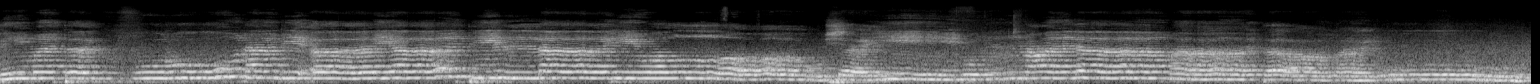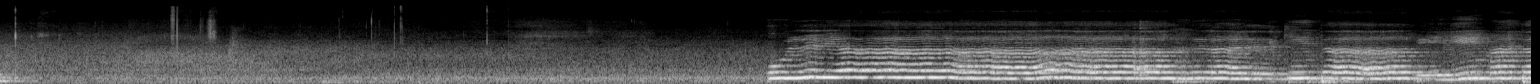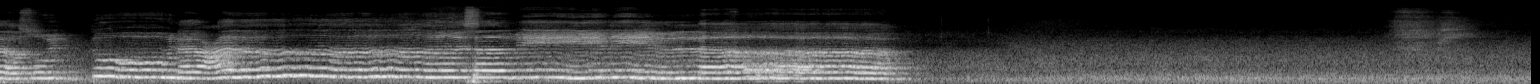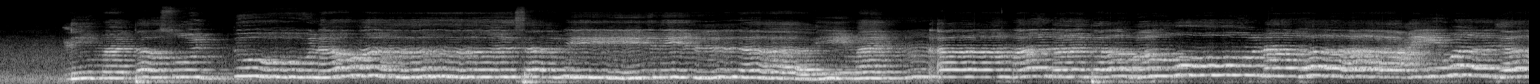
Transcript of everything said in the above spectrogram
لم تكفرون بآيات الله والله شهيد على ما تعملون قل يا أهل الكتاب لم تصدون عن الله من آمن تبغونها عوجا؟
